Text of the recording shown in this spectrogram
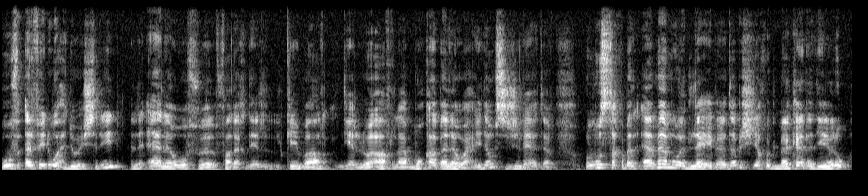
وفي 2021 الآن هو في الفريق ديال الكبار ديال لو هافر لعب مقابلة واحدة وسجل هدف. والمستقبل أمام هذا اللاعب هذا باش ياخذ المكانة ديالو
